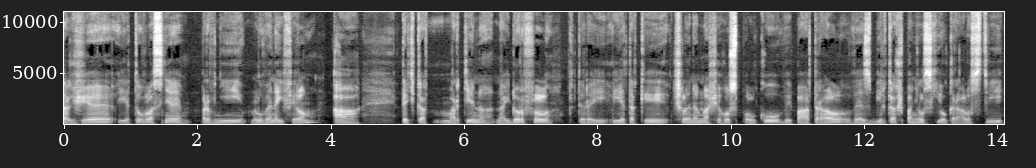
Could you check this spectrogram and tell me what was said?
takže je to vlastně první mluvený film a Teďka Martin Najdorfl, který je taky členem našeho spolku, vypátral ve sbírkách španělského království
